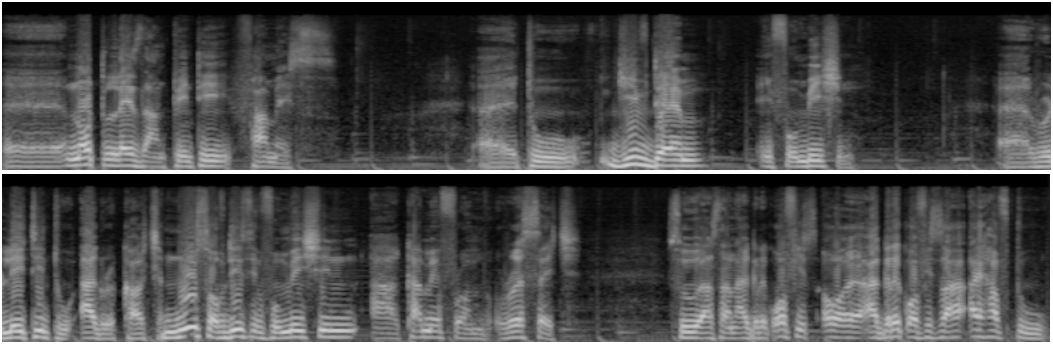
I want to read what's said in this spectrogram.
uh, not less than 20 farmers uh, to give them information uh, relating to agriculture. Most of this information are coming from research. So as an agric officer, or agric officer, I have to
